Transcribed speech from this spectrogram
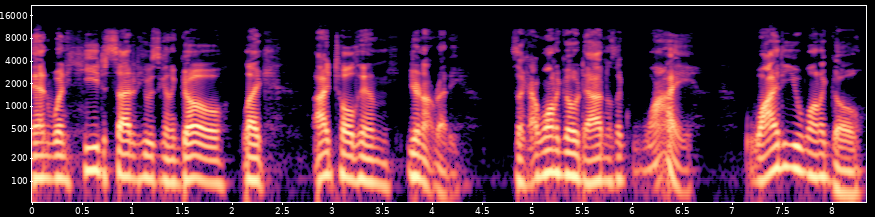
And when he decided he was going to go, like I told him, "You're not ready." He's like, "I want to go, Dad." And I was like, "Why? Why do you want to go?"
